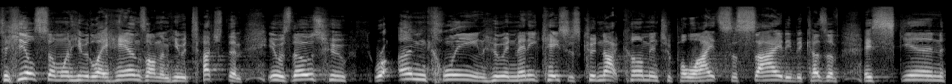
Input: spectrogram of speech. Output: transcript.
To heal someone, he would lay hands on them, he would touch them. It was those who were unclean, who in many cases could not come into polite society because of a skin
